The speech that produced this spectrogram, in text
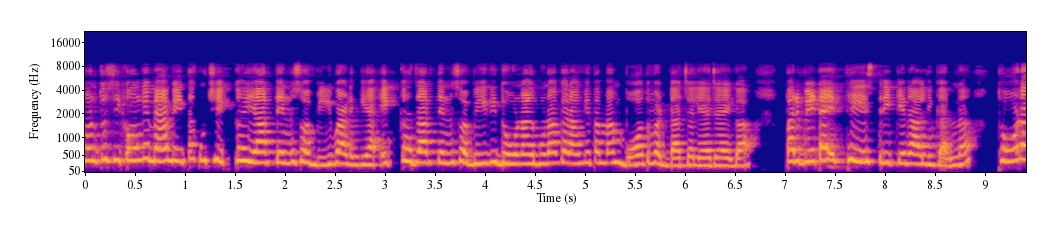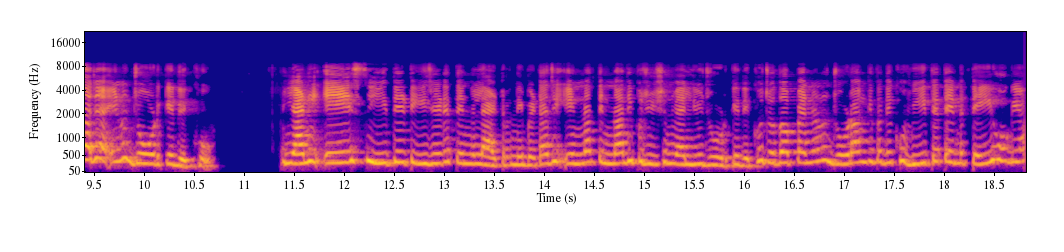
ਹੁਣ ਤੁਸੀਂ ਕਹੋਗੇ ਮੈਮ ਇਹ ਤਾਂ ਕੁਝ 1320 ਬਣ ਗਿਆ। 1320 ਦੀ 2 ਨਾਲ ਗੁਣਾ ਕਰਾਂਗੇ ਤਾਂ ਮੈਮ ਬਹੁਤ ਵੱਡਾ ਚਲਿਆ ਜਾਏਗਾ। ਪਰ ਬੇਟਾ ਇੱਥੇ ਇਸ ਤਰੀਕੇ ਨਾਲ ਨਹੀਂ ਕਰਨਾ। ਥੋੜਾ ਜਿਹਾ ਇਹਨੂੰ ਜੋੜ ਕੇ ਦੇਖੋ। ਯਾਨੀ A, C ਤੇ T ਜਿਹੜੇ ਤਿੰਨ ਲੈਟਰ ਨੇ ਬੇਟਾ ਜੀ, ਇਹਨਾਂ ਤਿੰਨਾਂ ਦੀ ਪੋਜੀਸ਼ਨ ਵੈਲਿਊ ਜੋੜ ਕੇ ਦੇਖੋ। ਜਦੋਂ ਆਪਾਂ ਇਹਨਾਂ ਨੂੰ ਜੋੜਾਂਗੇ ਤਾਂ ਦੇਖੋ 20 ਤੇ 3 23 ਹੋ ਗਿਆ।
